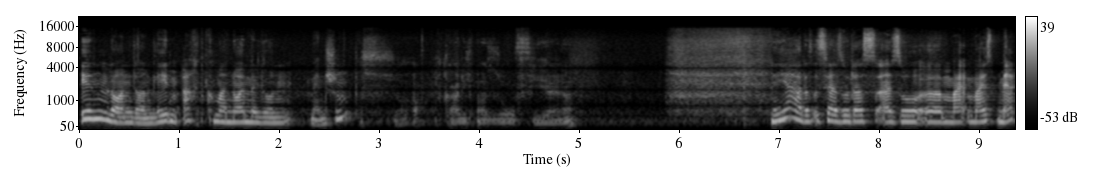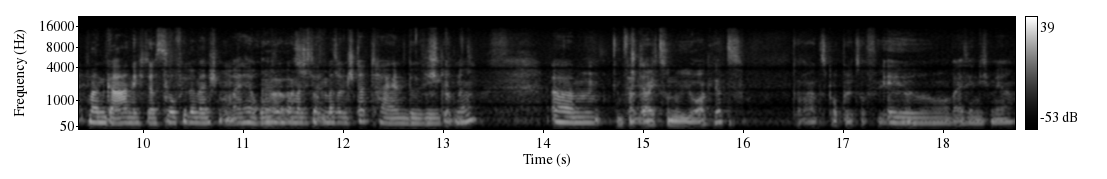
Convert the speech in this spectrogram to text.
in London leben 8,9 Millionen Menschen. Das ist ja gar nicht mal so viel, ne? Naja, das ist ja so, dass also äh, me meist merkt man gar nicht, dass so viele Menschen um einen herum Ja, sind, weil das man sich dann immer so in Stadtteilen bewegt. Ne? Ähm, Im Vergleich zu New York jetzt, da waren es doppelt so viel. Ne? Weiß ich nicht mehr.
